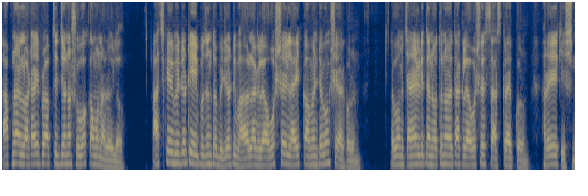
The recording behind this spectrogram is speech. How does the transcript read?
আপনার লটারি প্রাপ্তির জন্য শুভকামনা রইল। আজকের ভিডিওটি এই পর্যন্ত। ভিডিওটি ভালো লাগলে অবশ্যই লাইক কমেন্ট এবং শেয়ার করুন। এবং চ্যানেলটিতে নতুন হয়ে থাকলে অবশ্যই সাবস্ক্রাইব করুন। হরে কৃষ্ণ।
